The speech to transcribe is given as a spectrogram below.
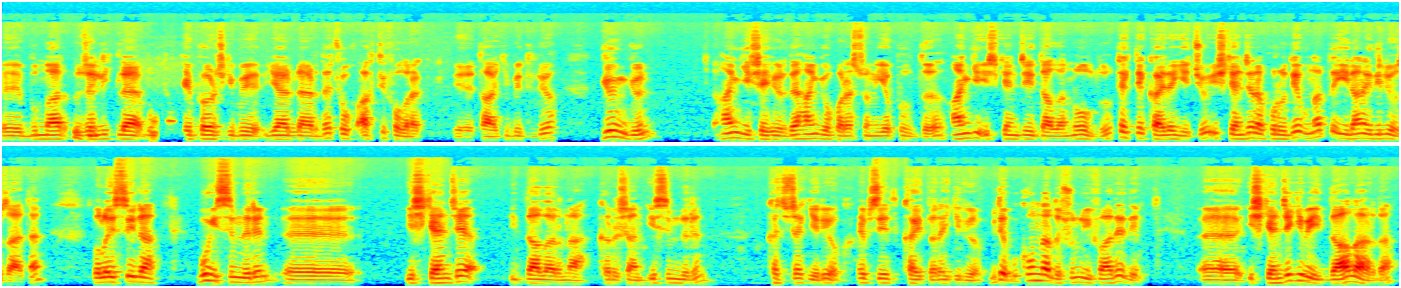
E, bunlar özellikle bu Purge gibi yerlerde çok aktif olarak e, takip ediliyor. Gün gün hangi şehirde hangi operasyonun yapıldığı, hangi işkence iddialarının olduğu tek tek kayda geçiyor. İşkence raporu diye bunlar da ilan ediliyor zaten. Dolayısıyla bu isimlerin e, işkence iddialarına karışan isimlerin kaçacak yeri yok. Hepsi kayıtlara giriyor. Bir de bu konularda şunu ifade edeyim. E, işkence gibi iddialarda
